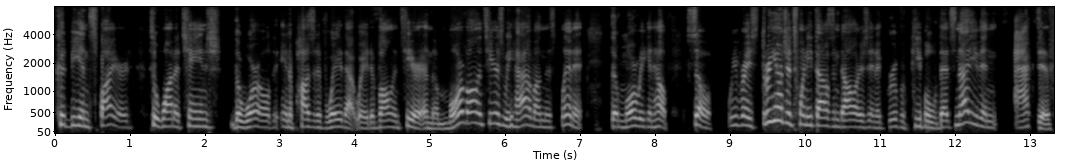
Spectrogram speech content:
could be inspired to want to change the world in a positive way that way to volunteer and the more volunteers we have on this planet the more we can help so we've raised $320,000 in a group of people that's not even active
